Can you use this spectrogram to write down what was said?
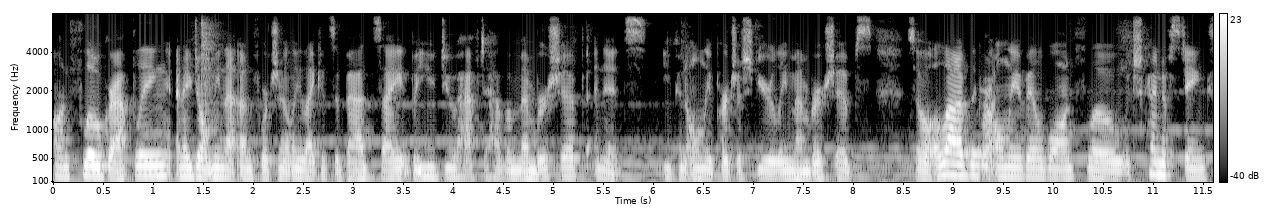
on FloGrappling, and I don't mean that unfortunately like it's a bad site, but you do have to have a membership, and it's you can only purchase yearly memberships. So a lot of them are only available on Flow, which kind of stinks.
